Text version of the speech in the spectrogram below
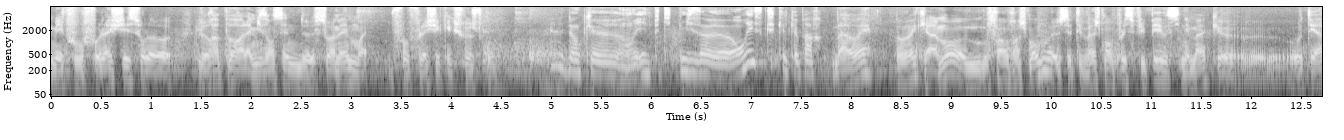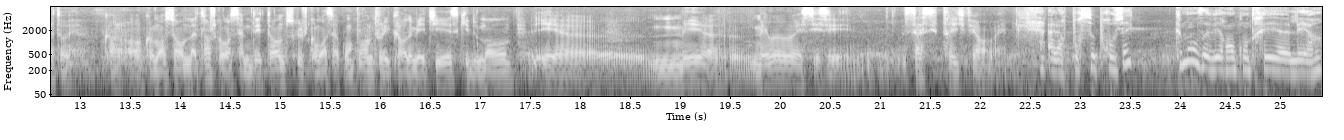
Mais il faut, faut lâcher sur le, le rapport à la mise en scène de soi-même, ouais. Il faut, faut lâcher quelque chose, je trouve. Donc euh, il y a une petite mise euh, en risque quelque part. Bah ouais, ouais carrément. Enfin franchement, j'étais vachement plus flippé au cinéma que euh, théâtre. Ouais. Quand, en commençant, maintenant, je commence à me détendre parce que je commence à comprendre tous les corps de métier, ce qu'ils demandent. Et euh, mais euh, mais ouais ouais, c'est- ça c'est très différent. Ouais. Alors pour ce projet, comment vous avez rencontré euh, Léa?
